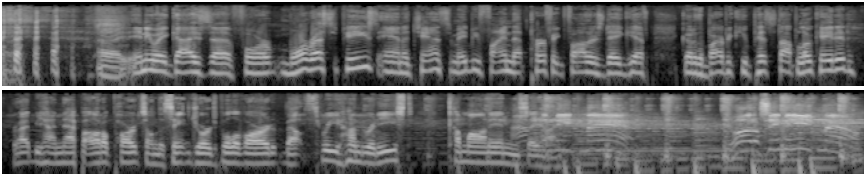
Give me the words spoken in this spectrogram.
right. All right. Anyway, guys, uh, for more recipes and a chance to maybe find that perfect Father's Day gift, go to the barbecue pit stop located. Right behind Napa Auto Parts on the St. George Boulevard, about 300 East. Come on in and say I'm the hi. meat man. You ought to see me eat now.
